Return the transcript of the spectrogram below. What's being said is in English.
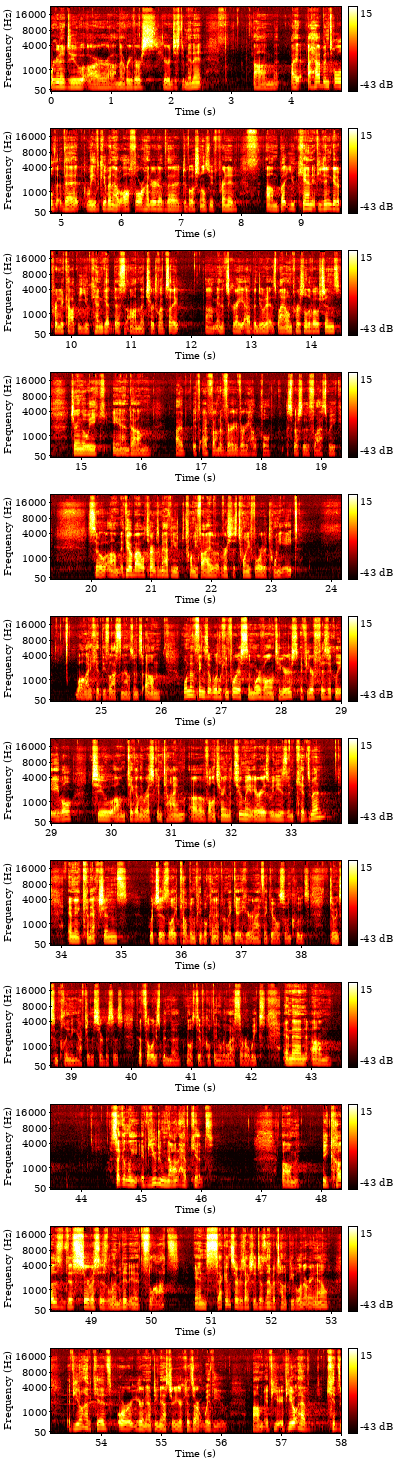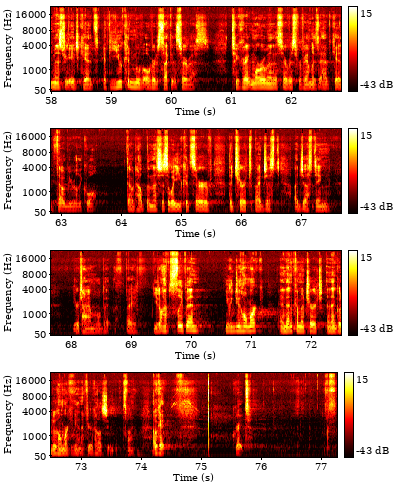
we're going to do our uh, memory verse here in just a minute. Um, I, I, have been told that we've given out all 400 of the devotionals we've printed, um, but you can, if you didn't get a printed copy, you can get this on the church website, um, and it's great. I've been doing it as my own personal devotions during the week, and um, I, I found it very, very helpful, especially this last week. So um, if you have a Bible, turn to Matthew 25, verses 24 to 28 while I hit these last announcements. Um, one of the things that we're looking for is some more volunteers. If you're physically able to um, take on the risk and time of volunteering, the two main areas we need is in Kidsmen and in Connections, which is like helping people connect when they get here. And I think it also includes doing some cleaning after the services. That's always been the most difficult thing over the last several weeks. And then, um, secondly, if you do not have kids, um, because this service is limited in its slots, and second service actually doesn't have a ton of people in it right now, if you don't have kids or you're an empty nester, your kids aren't with you, um, if, you if you don't have kids ministry age kids, if you can move over to second service to create more room in the service for families that have kids, that would be really cool. That would help them. That's just a way you could serve the church by just adjusting your time a little bit. By, you don't have to sleep in. You can do homework and then come to church and then go do homework again if you're a college student. It's fine. Okay, great.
